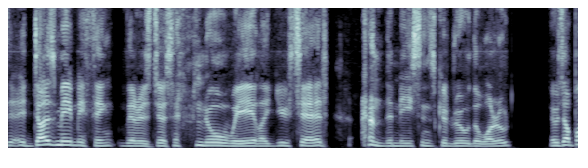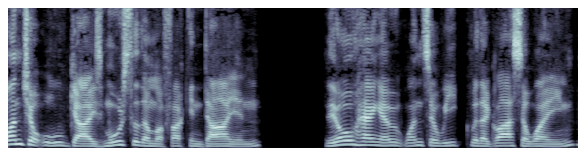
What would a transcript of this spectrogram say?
it does make me think there is just no way, like you said, the Masons could rule the world. It was a bunch of old guys. Most of them are fucking dying. They all hang out once a week with a glass of wine.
